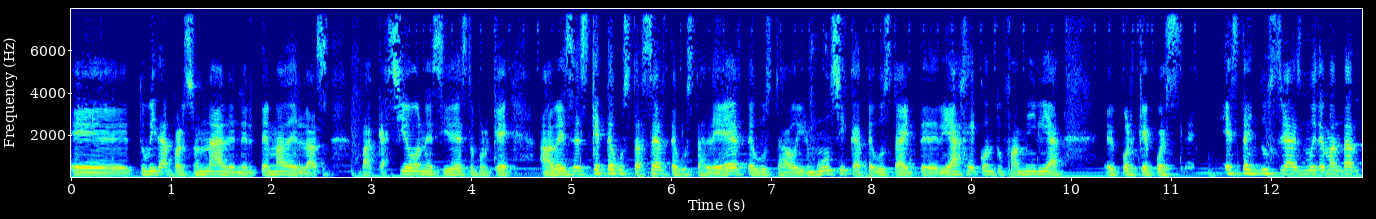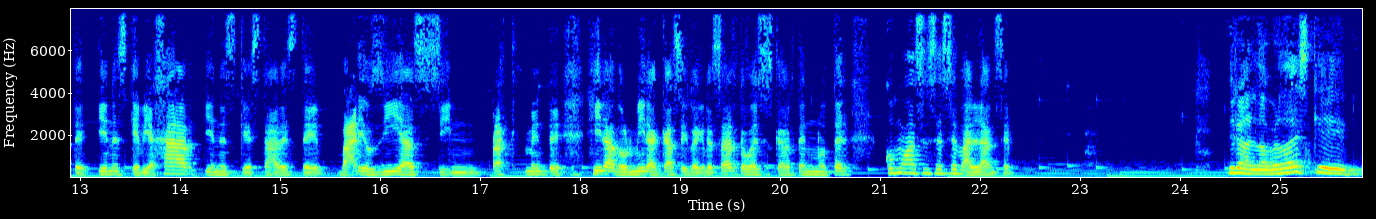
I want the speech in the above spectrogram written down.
eh, tu vida personal en el tema de las vacaciones y de esto? Porque a veces, ¿qué te gusta hacer? ¿Te gusta leer? ¿Te gusta oír música? ¿Te gusta irte de viaje con tu familia? Eh, porque pues esta industria es muy demandante. Tienes que viajar, tienes que estar este, varios días sin prácticamente ir a dormir a casa y regresarte o a veces quedarte en un hotel. ¿Cómo haces ese balance? Mira, la verdad es que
